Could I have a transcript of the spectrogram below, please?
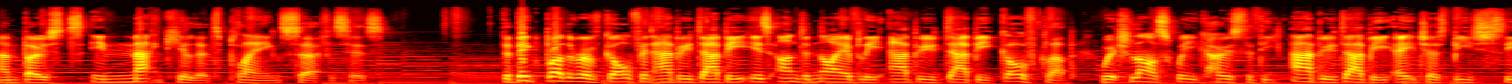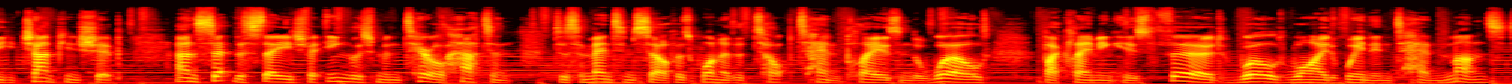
and boasts immaculate playing surfaces. The big brother of golf in Abu Dhabi is undeniably Abu Dhabi Golf Club, which last week hosted the Abu Dhabi HSBC Championship and set the stage for Englishman Tyrrell Hatton to cement himself as one of the top 10 players in the world by claiming his third worldwide win in 10 months,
